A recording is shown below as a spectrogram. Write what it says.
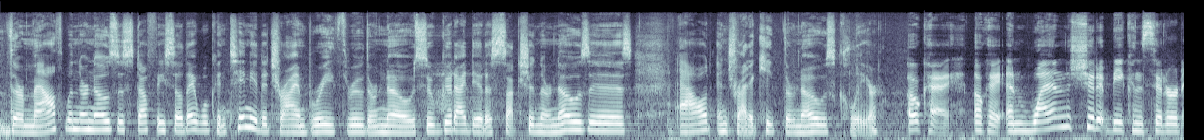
their mouth when their nose is stuffy, so they will continue to try and breathe through their nose. So, good idea to suction their noses out and try to keep their nose clear. Okay, okay. And when should it be considered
